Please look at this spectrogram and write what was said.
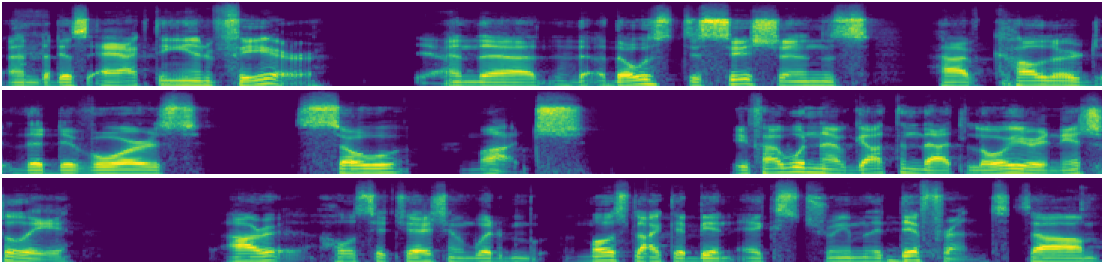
and just acting in fear. Yeah. And uh, th- those decisions have colored the divorce so much. If I wouldn't have gotten that lawyer initially, our whole situation would most likely been extremely different. So um,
